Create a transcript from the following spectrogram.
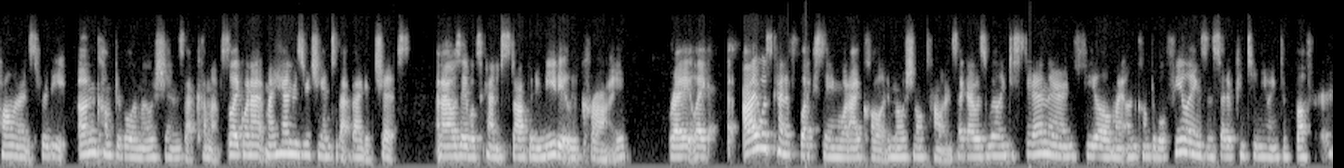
tolerance for the uncomfortable emotions that come up. So like when I my hand was reaching into that bag of chips and I was able to kind of stop and immediately cry, right? Like I was kind of flexing what I call emotional tolerance. Like I was willing to stand there and feel my uncomfortable feelings instead of continuing to buffer,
